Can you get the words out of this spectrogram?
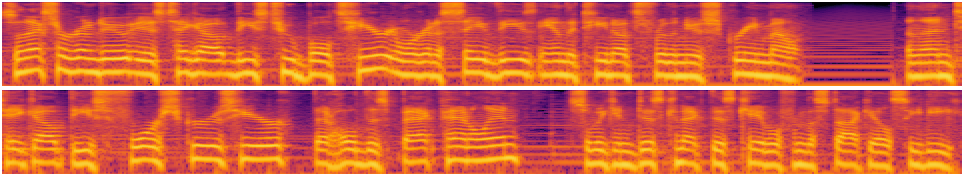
So next we're going to do is take out these two bolts here and we're going to save these and the T-nuts for the new screen mount. And then take out these four screws here that hold this back panel in so we can disconnect this cable from the stock LCD.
